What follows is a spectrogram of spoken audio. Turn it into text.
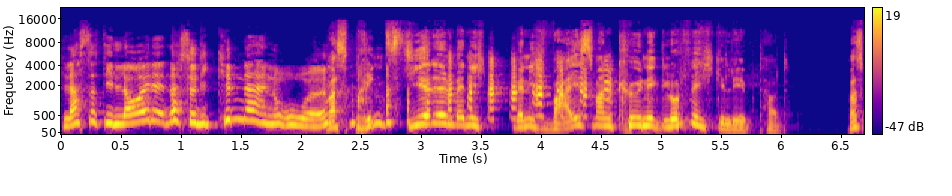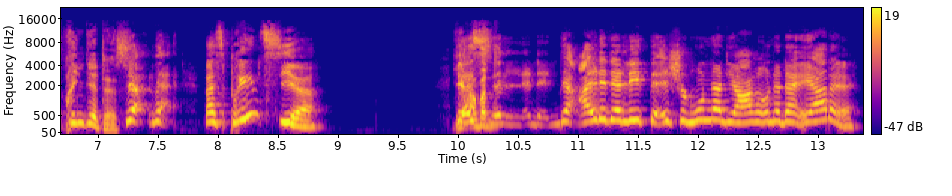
Lasst doch die Leute, lasst doch die Kinder in Ruhe. Was bringt's dir denn, wenn ich, wenn ich weiß, wann König Ludwig gelebt hat? Was bringt dir das? Ja, was bringt's dir? Der, Ja, ist, aber- äh, der Alte, der lebt, der ist schon 100 Jahre unter der Erde.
